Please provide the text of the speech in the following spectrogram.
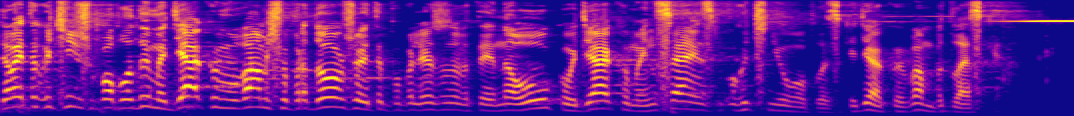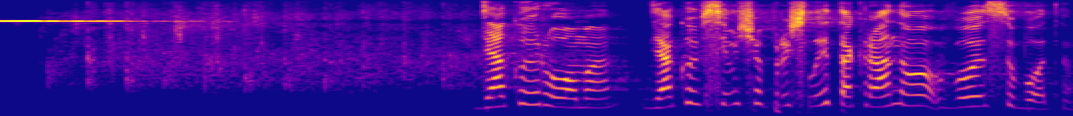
давайте гучніше поаплодуємо. Дякуємо вам, що продовжуєте популяризувати науку. Дякуємо. InScience. Гучні оплески. Дякую вам, будь ласка. Дякую, Рома. Дякую всім, що прийшли так рано в суботу.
